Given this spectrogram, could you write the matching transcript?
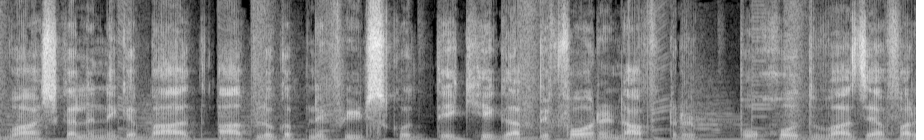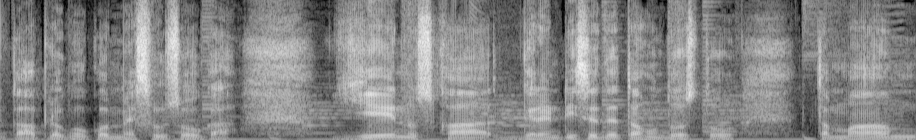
वॉश कर लेने के बाद आप लोग अपने फीड्स को देखिएगा। बिफोर एंड आफ्टर बहुत वाजह फ़र्क आप लोगों को महसूस होगा। ये नुस्खा गारंटी से देता हूँ दोस्तों, तमाम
